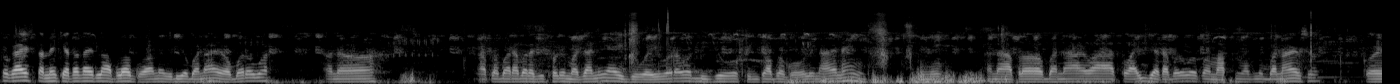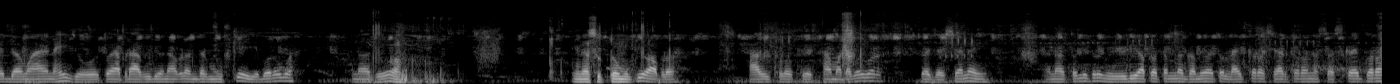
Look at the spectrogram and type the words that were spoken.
તો ગાઈસ તમે કહેતા હતા એટલે આપણો ગોળાનો વીડિયો બનાવ્યો, બરાબર? અને આપણે બરાબર હજી થોડી મજા નહીં આવી જોઈ બરાબર. બીજો પિંટુ આપણો ઘોળ લઈને આવ્યો નહીં. અને આપણે બનાવવા તો આવી ગયા હતા, બરાબર, પણ માપનું માપનું બનાવ્યો છે. કોઈ દમ આવ્યો નહીં જોવો તો આપણે આ વિડીયોને આપણે અંદર મૂકીએ છીએ, બરાબર? અને જુઓ. એને સૂટો મૂક્યો આપણે. હાલ થોડો ફ્રેશ થવા માટે, બરાબર? તો જશે નહીં. અને તો મિત્રો વીડિયો આપણે તમને ગમ્યો હોય તો લાઈક કરો શેર કરો અને સબસ્ક્રાઈબ કરો.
